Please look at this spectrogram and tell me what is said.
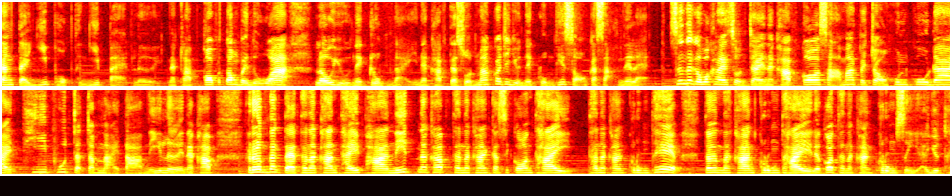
ตั้งแต่ 26 ถึง 28 เลยนะครับก็ต้องไปดูว่าเราอยู่ในกลุ่มไหนนะครับแต่ส่วนมากก็จะอยู่ในกลุ่มที่ 2 กับ 3 นี่แหละ ซึ่งถ้าเกิดว่าใครสนใจนะครับก็สามารถไปจองหุ้นกู้ได้ที่ผู้จัดจำหน่ายตามนี้เลยนะครับเริ่มตั้งแต่ธนาคารไทยพาณิชย์นะครับธนาคารกสิกรไทย ธนาคารกรุงเทพธนาคารกรุงไทย แล้วก็ธนาคารกรุงศรีอยุธ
